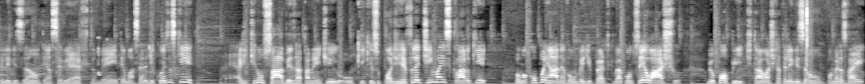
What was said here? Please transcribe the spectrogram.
televisão, tem a CBF também, tem uma série de coisas que a gente não sabe exatamente o que, que isso pode refletir, mas claro que vamos acompanhar, né? Vamos ver de perto o que vai acontecer. Eu acho, meu palpite, tá? Eu acho que a televisão, o Palmeiras vai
